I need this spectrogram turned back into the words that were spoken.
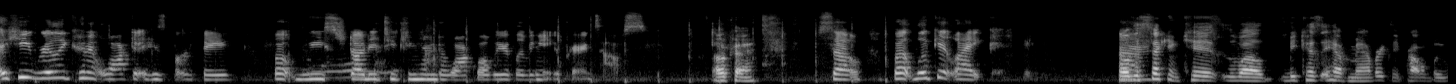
he really couldn't walk at his birthday, but we started teaching him to walk while we were living at your parents' house. Okay. So, but look at like. Well, the um, second kid, well, because they have Maverick, they probably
